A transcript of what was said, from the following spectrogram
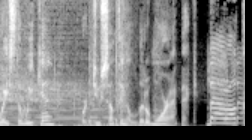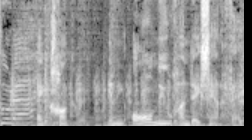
Waste the weekend or do something a little more epic? And conquer it in the all-new Hyundai Santa Fe.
